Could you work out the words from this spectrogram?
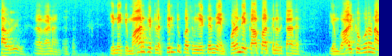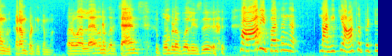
சாப்பிடுறீங்களா? ஆ, வேணாங்க. இன்னைக்கு மார்க்கெட்ல திருட்டு பசங்க கிட்ட இருந்து என் குழந்தையை காப்பாத்தினதுக்காக என் வாழ்க்கை பூரா நான் உங்களுக்கு கடமைப்பட்டிருக்கேம்மா பரவாயில்ல உனக்கு ஒரு சான்ஸ் பொம்பளை போலீஸ் பாவி பசங்க. நகைக்கு ஆசைப்பட்டு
